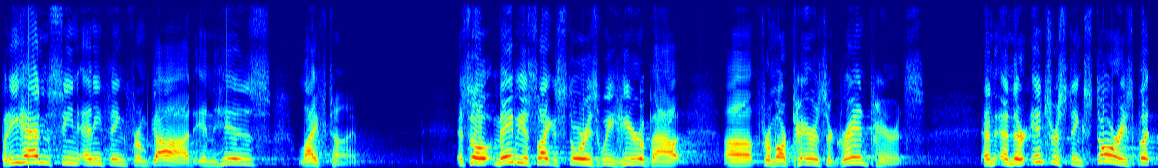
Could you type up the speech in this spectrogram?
But he hadn't seen anything from God in his lifetime. And so maybe it's like the stories we hear about uh, from our parents or grandparents. And, and they're interesting stories, but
